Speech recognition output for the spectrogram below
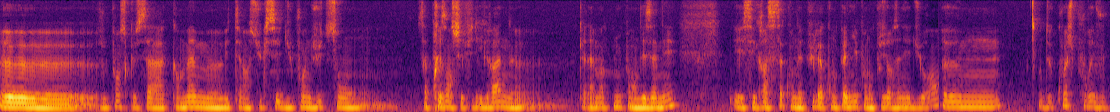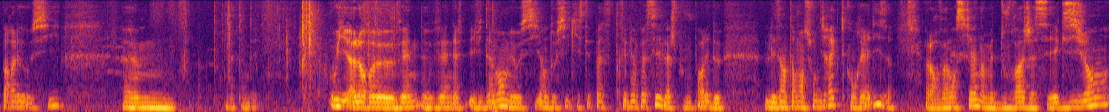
Euh, je pense que ça a quand même été un succès du point de vue de son, sa présence chez Filigrane, euh, qu'elle a maintenue pendant des années. Et c'est grâce à ça qu'on a pu l'accompagner pendant plusieurs années durant. Euh, de quoi je pourrais vous parler aussi? Attendez. Oui, alors VNF évidemment, mais aussi un dossier qui s'était très bien passé. Là, je peux vous parler de les interventions directes qu'on réalise. Alors Valenciennes, un maître d'ouvrage assez exigeant,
